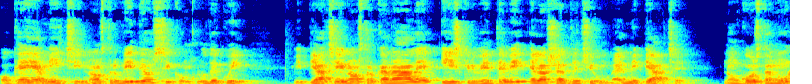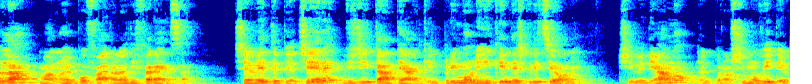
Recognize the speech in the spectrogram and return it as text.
Ok amici, il nostro video si conclude qui. Vi piace il nostro canale? Iscrivetevi e lasciateci un bel mi piace. Non costa nulla, ma a noi può fare la differenza. Se avete piacere, visitate anche il primo link in descrizione. Ci vediamo nel prossimo video.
